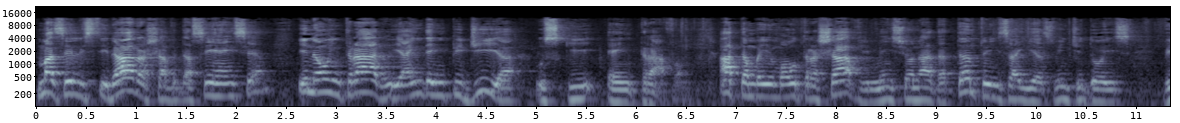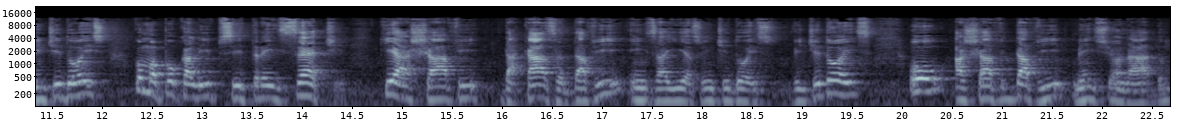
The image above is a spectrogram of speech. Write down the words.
Mas eles tiraram a chave da ciência e não entraram e ainda impedia os que entravam. Há também uma outra chave mencionada tanto em Isaías 22, 22, como Apocalipse 3:7, que é a chave da casa de Davi em Isaías 22, 22, ou a chave de Davi mencionado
